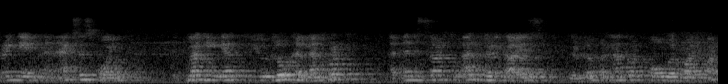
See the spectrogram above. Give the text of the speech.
bringing an access point, plugging it to your local network, and then start to advertise your local network over Wi-Fi.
